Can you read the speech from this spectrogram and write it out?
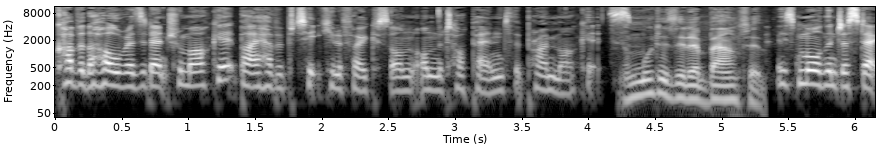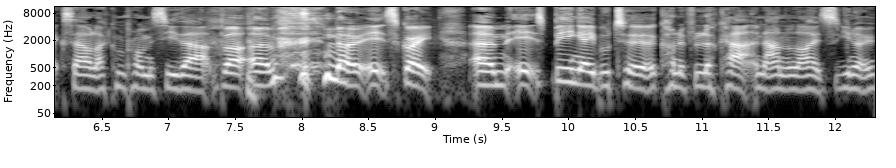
cover the whole residential market, but I have a particular focus on on the top end, the prime markets. And what is it about it? It's more than just Excel, I can promise you that. But um, no, it's great. Um, it's being able to kind of look at and analyse, you know,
